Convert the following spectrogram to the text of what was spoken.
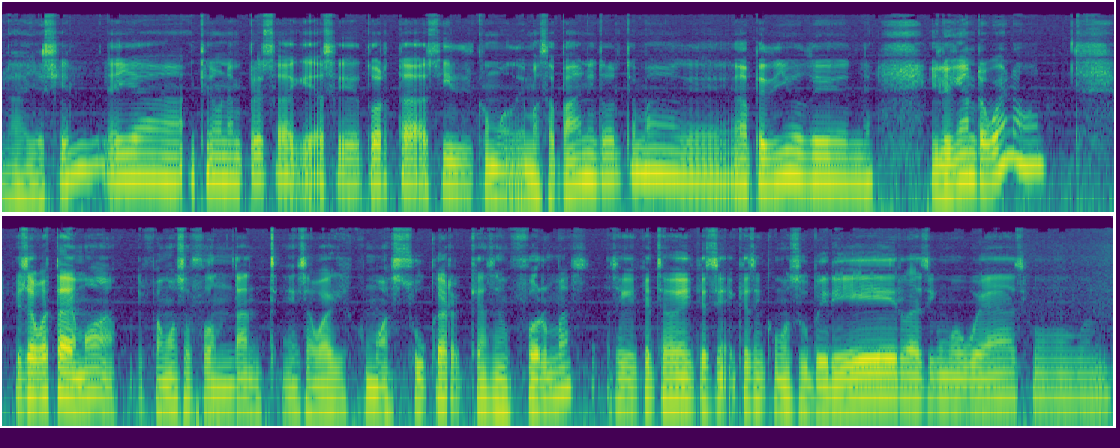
la Yaciel, ella tiene una empresa que hace tortas así como de mazapán y todo el tema de, a pedido de, de- y le quedan re bueno. Esa agua está de moda, el famoso fondant, esa agua que es como azúcar que hacen formas, así que, que, hacen, que hacen como superhéroes, así como weá, así como... con-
